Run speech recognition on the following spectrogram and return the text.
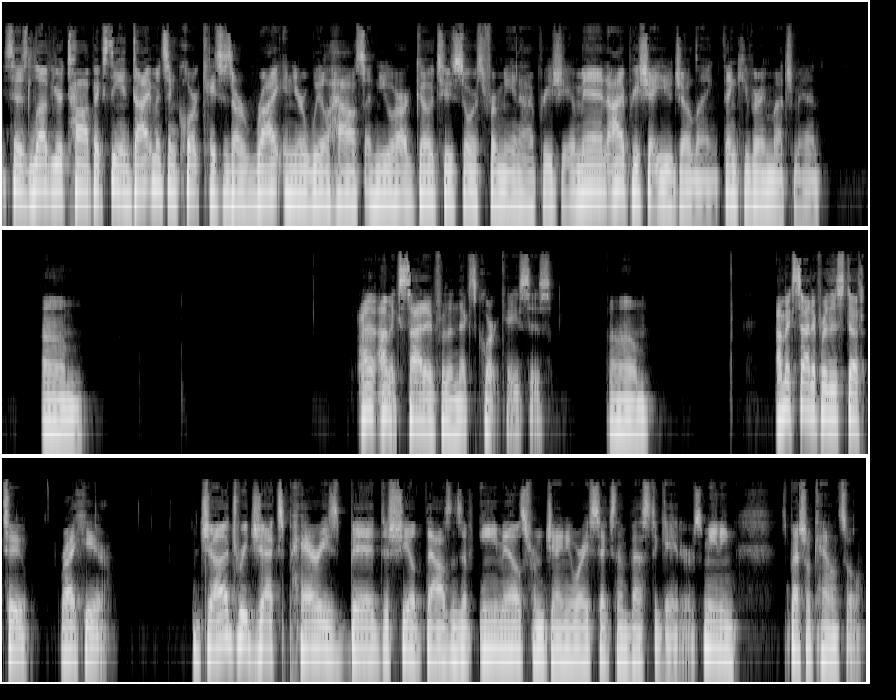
Says, Love your topics. The indictments and court cases are right in your wheelhouse, and you are a go to source for me, and I appreciate you. Man, I appreciate you, Joe Lang. Thank you very much, man. Um, I, am excited for the next court cases. Um, I'm excited for this stuff too, right here. Judge rejects Perry's bid to shield thousands of emails from January 6 investigators, meaning special counsel.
